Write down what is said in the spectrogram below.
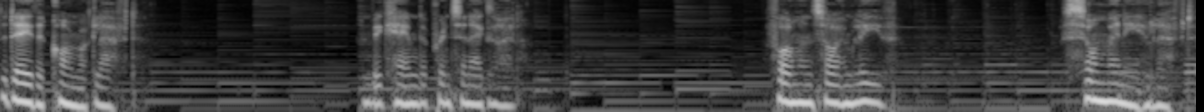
The day that Cormac left and became the prince in exile. Follman saw him leave. So many who left.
